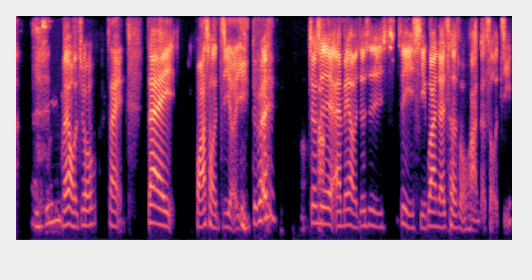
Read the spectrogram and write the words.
没有，就在在划手机而已。对。就是哎，没有，就是自己习惯在厕所换个手机，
